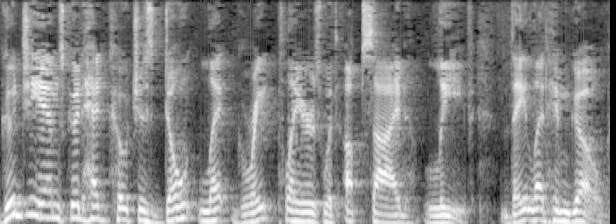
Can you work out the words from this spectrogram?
Good GMs, good head coaches don't let great players with upside leave. They let him go.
